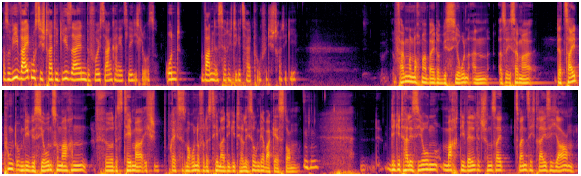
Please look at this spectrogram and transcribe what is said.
Also wie weit muss die Strategie sein, bevor ich sagen kann, jetzt lege ich los? Und wann ist der richtige Zeitpunkt für die Strategie? Fangen wir noch mal bei der Vision an. Also ich sag mal, der Zeitpunkt, um die Vision zu machen für das Thema, ich spreche es mal runter für das Thema Digitalisierung, der war gestern. Mhm. Digitalisierung macht die Welt jetzt schon seit 20, 30 Jahren.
